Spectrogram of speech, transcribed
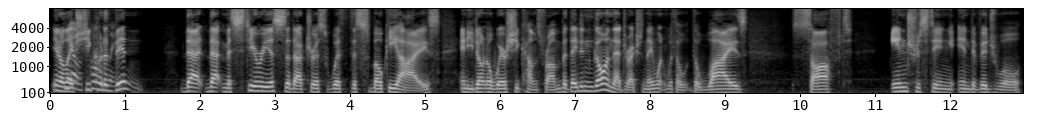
You know, like no, she totally. could have been that that mysterious seductress with the smoky eyes, and you don't know where she comes from. But they didn't go in that direction. They went with a, the wise, soft, interesting individual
